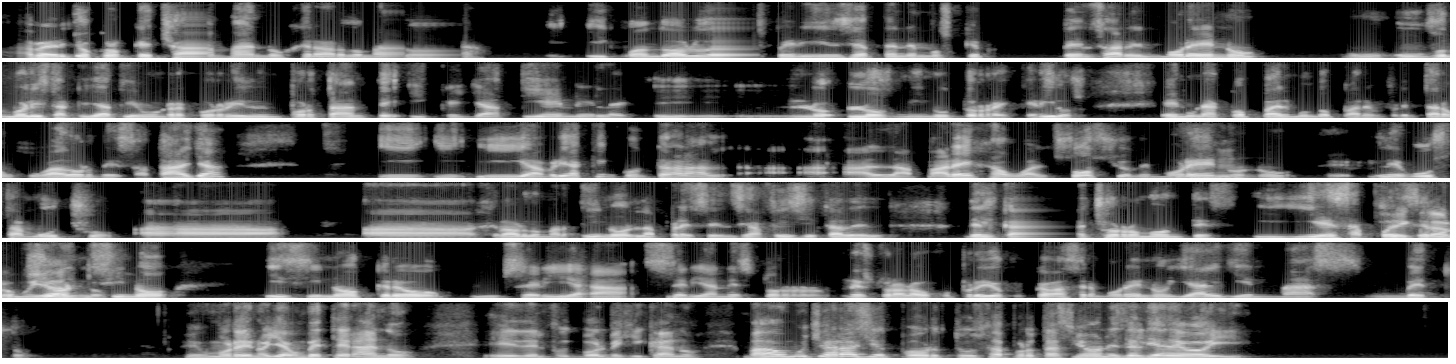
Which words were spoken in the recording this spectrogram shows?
A ver, yo creo que Chamano, Gerardo Mano, y, y cuando hablo de experiencia tenemos que pensar en Moreno, un, un, futbolista que ya tiene un recorrido importante y que ya tiene la, y, lo, los minutos requeridos en una Copa del Mundo para enfrentar a un jugador de esa talla. Y, y, y habría que encontrar a, a, a, la pareja o al socio de Moreno, uh -huh. ¿no? Eh, le gusta mucho a, a, Gerardo Martino la presencia física del, del cachorro Montes y, esa puede sí, ser claro, una opción. Si no, y si no, creo sería, sería Néstor, Néstor Araujo. Pero yo creo que va a ser Moreno y alguien más, Beto. Moreno, ya un veterano eh, del fútbol mexicano. Mao, muchas gracias por tus aportaciones del día de hoy.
